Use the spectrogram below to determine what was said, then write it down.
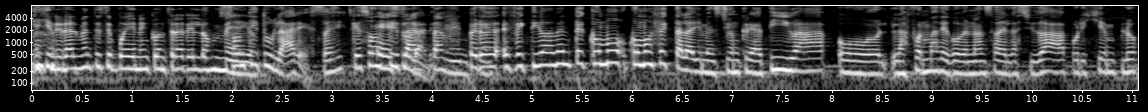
que generalmente se pueden encontrar en los medios. Son titulares, ¿sabes? Que son Exactamente. Pero efectivamente, ¿cómo, ¿cómo afecta la dimensión creativa o las formas de gobernanza de la ciudad, por ejemplo?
